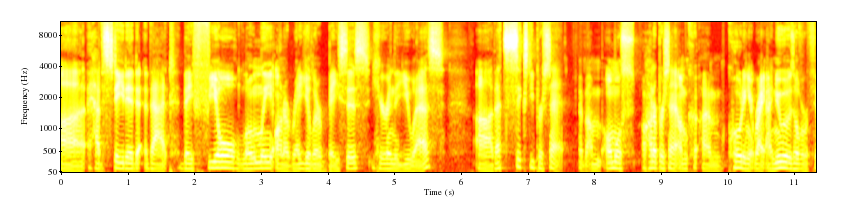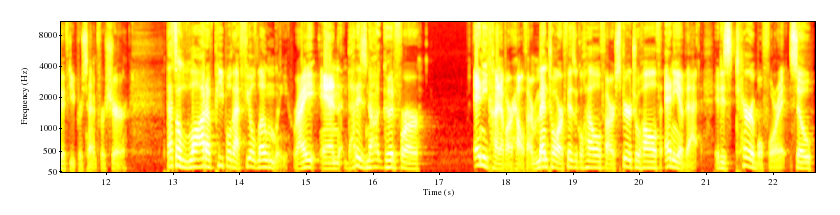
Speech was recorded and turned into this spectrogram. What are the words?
uh, have stated that they feel lonely on a regular basis here in the US. Uh, that's 60%. I'm almost 100%. I'm, I'm quoting it right. I knew it was over 50% for sure. That's a lot of people that feel lonely, right? And that is not good for our any kind of our health, our mental, our physical health, our spiritual health, any of that. It is terrible for it. So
